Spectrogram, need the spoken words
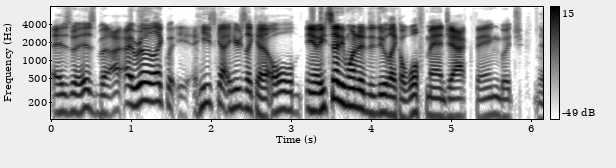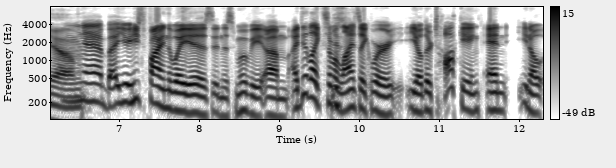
it is what it is. But I, I really like what he's got. Here's like a old, you know, he said he wanted to do like a Wolfman Jack thing, which Yeah. yeah, but he's fine the way he is in this movie. Um, I did like some of the lines like where you know they're talking and you know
